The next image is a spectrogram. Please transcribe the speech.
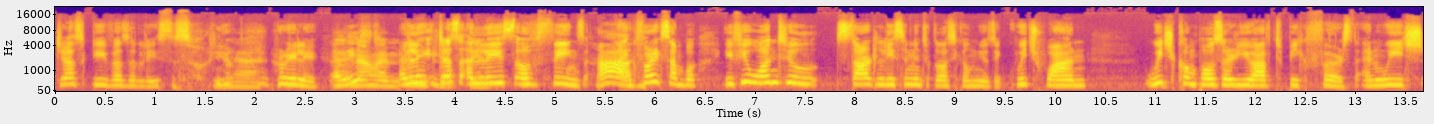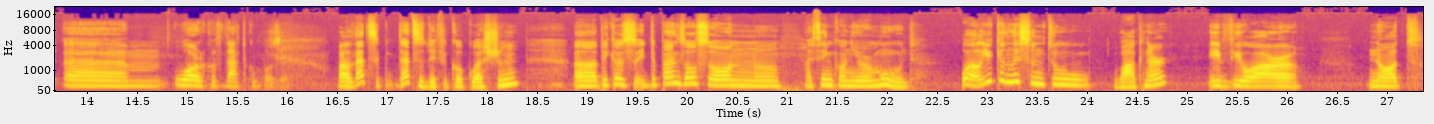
Just give us a list, Sonia. Yeah. really. A list? Now I'm A li- just a list of things. Ah. Like, for example, if you want to start listening to classical music, which one, which composer you have to pick first, and which um, work of that composer? Well, that's a, that's a difficult question uh, because it depends also on uh, I think on your mood. Well, you can listen to Wagner if you are not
